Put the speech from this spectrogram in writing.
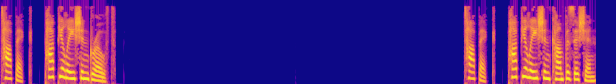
Topic. Population growth Topic. Population composition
